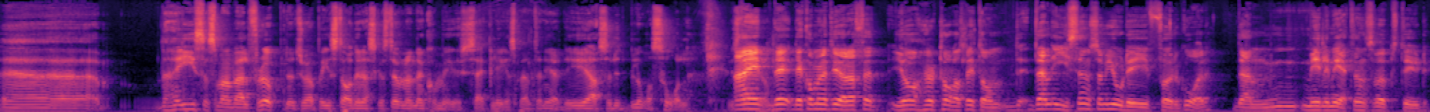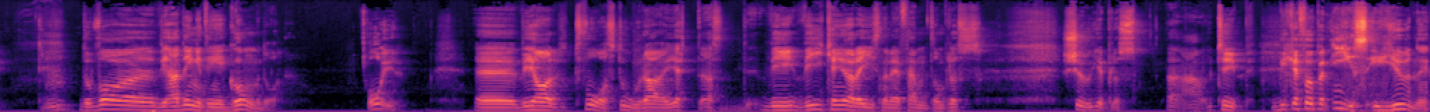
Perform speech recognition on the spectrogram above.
Eh, den här isen som man väl får upp nu tror jag på isstadion i Eskilstuna, den kommer ju säkerligen smälta ner. Det är ju alltså ett blåshål. Nej, det, det kommer det inte göra för jag har hört talas lite om den isen som vi gjorde i förrgår. Den millimetern som var uppstyrd. Mm. Då var, vi hade ingenting igång då. Oj. Eh, vi har två stora jätte... Alltså, vi, vi kan göra is när det är 15 plus. 20 plus. Ah, typ. Vi kan få upp en is i juni.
